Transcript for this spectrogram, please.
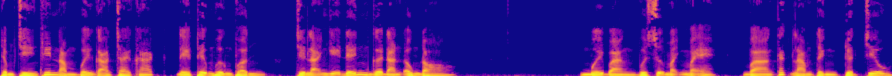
Thậm chí khi nằm với gã trai khác để thêm hưng phấn, chị lại nghĩ đến người đàn ông đó. Mười bàng với sự mạnh mẽ và cách làm tình tuyệt chiêu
